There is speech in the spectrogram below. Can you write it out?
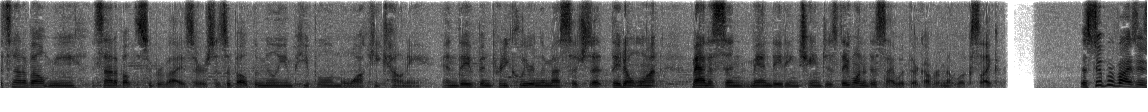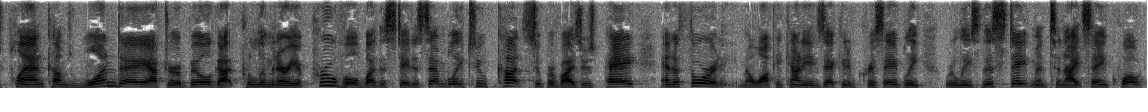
It's not about me. It's not about the supervisors. It's about the million people in Milwaukee County. And they've been pretty clear in the message that they don't want Madison mandating changes. They want to decide what their government looks like. The supervisor's plan comes one day after a bill got preliminary approval by the state assembly to cut supervisors' pay and authority. Milwaukee County Executive Chris Abele released this statement tonight saying, quote,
